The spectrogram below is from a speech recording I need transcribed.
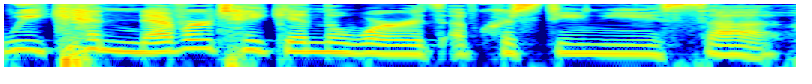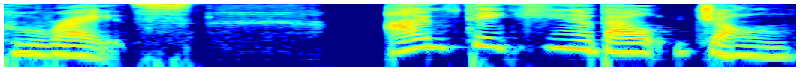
we can never take in the words of Christine Yisa, who writes, I'm thinking about jong,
